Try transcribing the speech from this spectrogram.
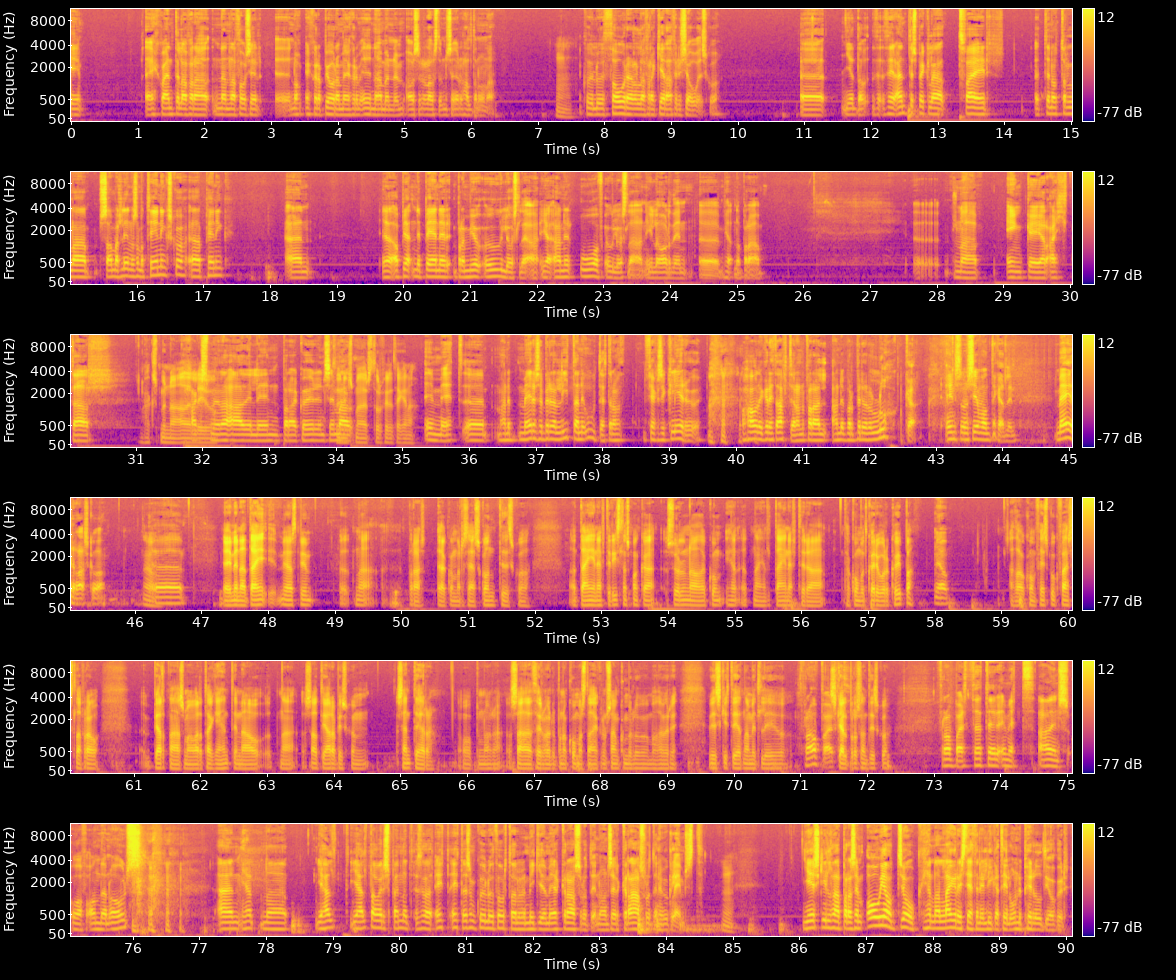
eitthvað endilega að fara að nenna að fá sér uh, einhverja bjóra með einhverjum yðnaðamönnum á sér ráðstöfni sem þeir eru að halda núna mm. Guðlaug Þór er alveg að fara að gera það fyrir sjóið sko. uh, að þe- þeir endur spekla tvær þetta er náttúrulega sama hlinn og sama tening sko, eða pening en ja, að Bjarni Ben er bara mjög augljóslega ja, hann er of augljóslega nýla orðin uh, hérna bara uh, svona engeyjar ættar hagsmuna aðli og hagsmuna aðilinn bara gaurinn sem að stuðningsmaður stórfyrirtækina ymmit, uh, hann er meira sem byrjar að líta hann út eftir að hann fekk sér gleru og hárið greitt aftur, hann er bara, hann er bara byrjar að lúka eins og hann sé vondikallin meira sko. Já. uh, ég meina að mjög bara, eða hvað maður að segja skondið sko, að daginn eftir Íslandsbanka söluna og það kom hérna, daginn eftir að það kom út hverju voru að kaupa. Já, að þá kom Facebook færsla frá Bjarnaða sem að var að taka í hendina á na, sáti-arabískum sendiherra og, að sagði að þeir veru búin að komast að einhverjum samkommulögum og það veri viðskipti hérna á milli og skjálbrósandi sko. frábært, þetta er ymmit aðeins of on the nose. En hérna ég held, ég held að það veri spennand eitt, eitt af þessum Guðlúð Þórtalar mikið um er grasrútin og hann segir grasrútin hefur gleymst. Mm. ég skil það bara sem, ójá, djók hérna lægri stjættin er líka til og hún er pyrruð út í okkur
